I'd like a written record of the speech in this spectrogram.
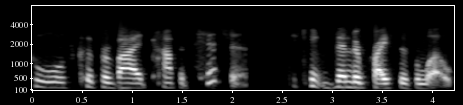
tools could provide competition to keep vendor prices low?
